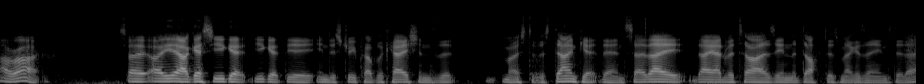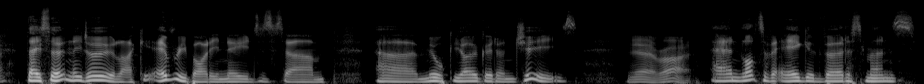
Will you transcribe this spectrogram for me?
All right. So, oh yeah, I guess you get you get the industry publications that most of us don't get. Then, so they they advertise in the doctors' magazines, do they? They certainly do. Like everybody needs um, uh, milk, yogurt, and cheese. Yeah, right. and lots of egg advertisements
